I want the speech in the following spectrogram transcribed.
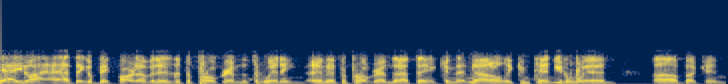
Yeah, you know, I, I think a big part of it is it's a program that's winning, and it's a program that I think can not only continue to win, uh, but can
